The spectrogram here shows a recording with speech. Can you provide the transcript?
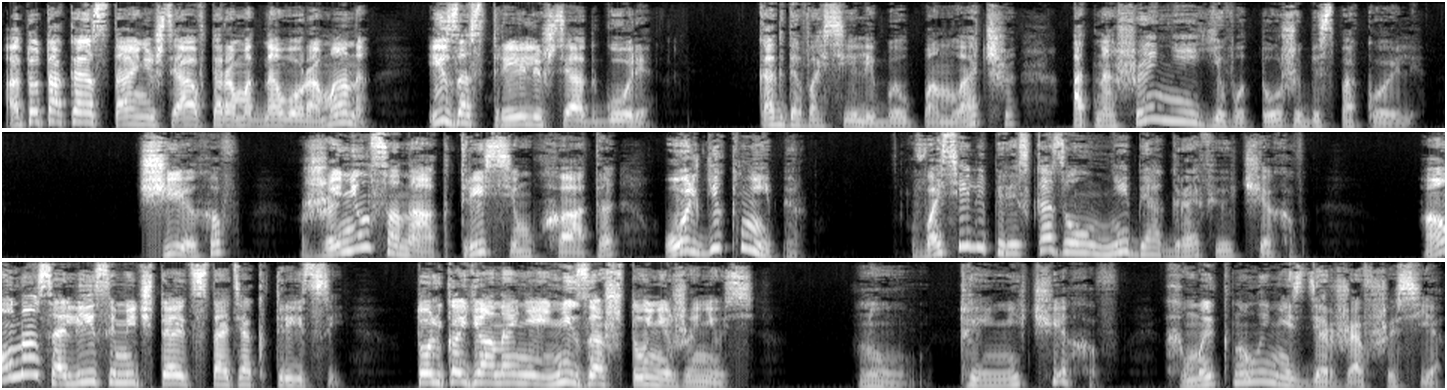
а то так и останешься автором одного романа и застрелишься от горя. Когда Василий был помладше, Отношения его тоже беспокоили. Чехов женился на актрисе МХАТа Ольге Книпер. Василий пересказывал мне биографию Чехова. А у нас Алиса мечтает стать актрисой. Только я на ней ни за что не женюсь. Ну, ты не Чехов, хмыкнула, не сдержавшись я.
